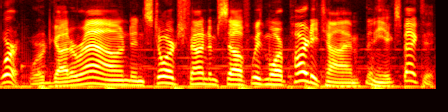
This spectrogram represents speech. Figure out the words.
work. Word got around, and Storch found himself with more party time than he expected.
